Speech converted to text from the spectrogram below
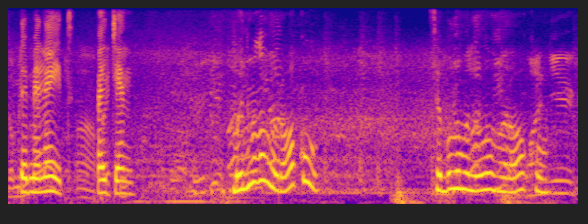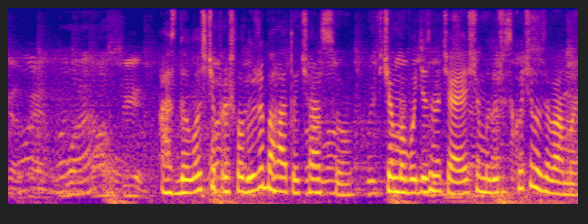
Домінейт. Один. Минулого року? Це було минулого року. А здалося, що пройшло дуже багато часу. Що, мабуть, означає, що ми дуже скучили за вами.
